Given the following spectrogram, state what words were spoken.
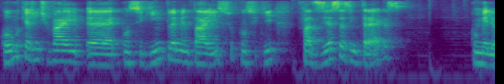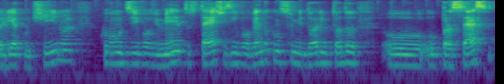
Como que a gente vai é, conseguir implementar isso, conseguir fazer essas entregas com melhoria contínua, com desenvolvimentos, testes, envolvendo o consumidor em todo o, o processo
